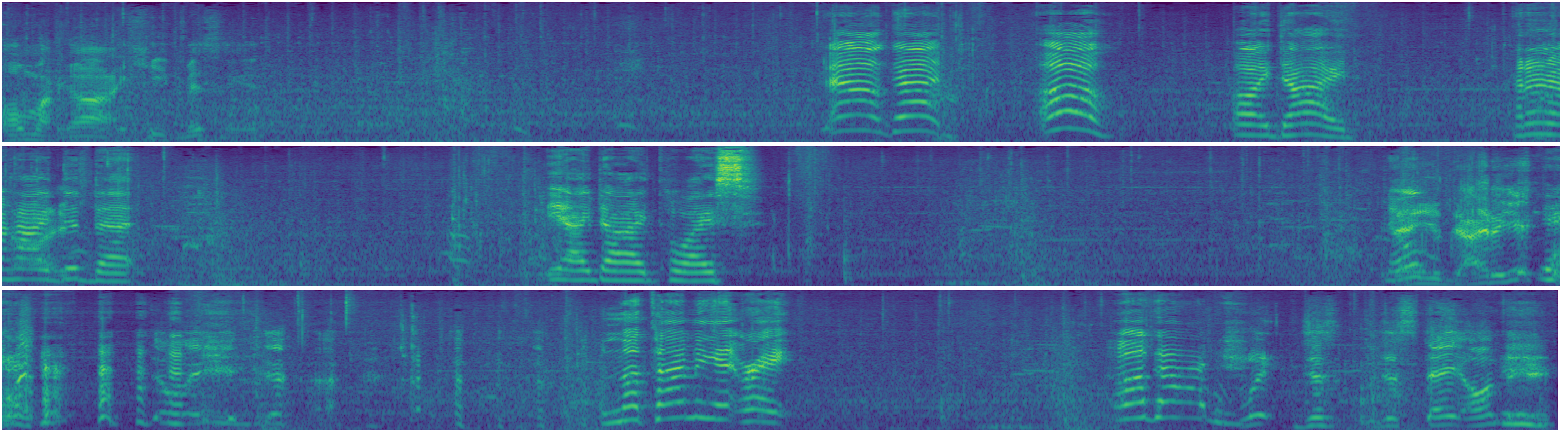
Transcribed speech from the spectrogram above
Oh my god, I keep missing it. Oh god! Oh! Oh, I died. I don't know how I did that. Yeah, I died twice. Nope. you died again? Yeah. I'm not timing it right. Oh god! Wait, just just stay on there.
